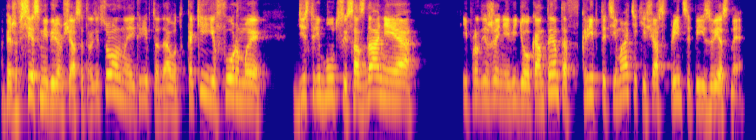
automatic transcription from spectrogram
опять же, все СМИ берем сейчас, и традиционные, и крипто, да, вот какие формы дистрибуции, создания и продвижения видеоконтента в криптотематике сейчас, в принципе, известны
